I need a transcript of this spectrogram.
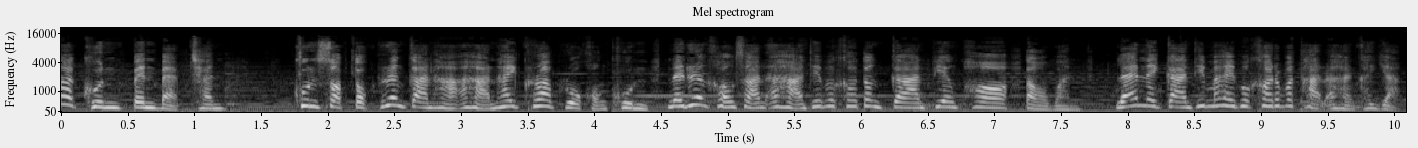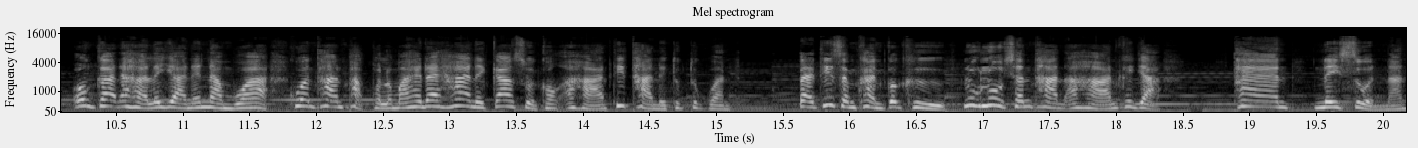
าคุณเป็นแบบฉัน คุณสอบตกเรื่องการหาอาหารให้ครอบครัวของคุณ ในเรื่องของสารอาหารที่พวกเขาต้องการเพียงพอต่อวัน และในการที่ไม่ให้พวกเขารับประทานอาหารขยะ องค์การอาหารและยาแนะนำว่าควรทานผักผลไม้ให้ได้ 5 ใน 9 ส่วนของอาหารที่ทานในทุกๆวัน แต่ที่สำคัญก็คือลูกๆฉันทานอาหารขยะ แทนในส่วนนั้น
